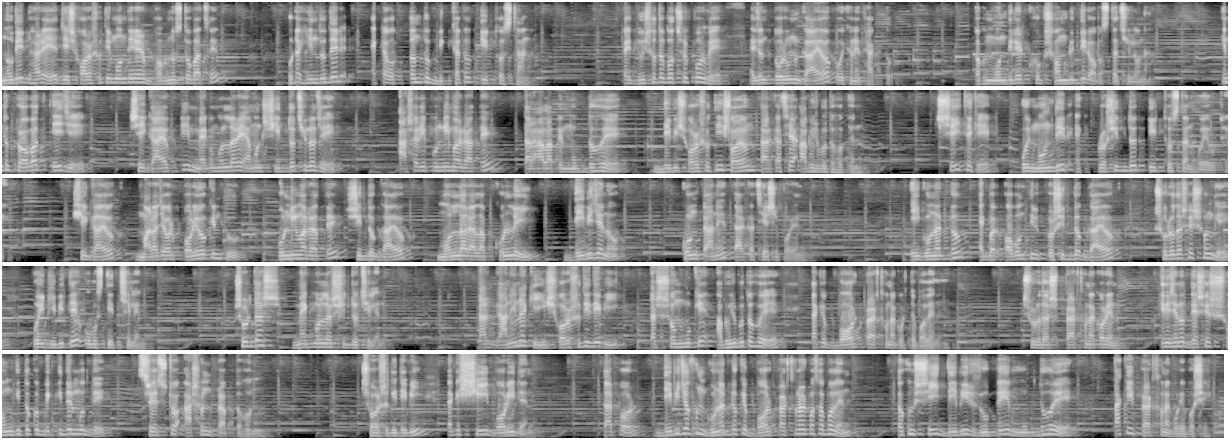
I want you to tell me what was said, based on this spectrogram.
নদীর ধারে যে সরস্বতী মন্দিরের ভগ্নস্তূপ আছে, ওটা হিন্দুদের একটা অত্যন্ত বিখ্যাত তীর্থস্থান। প্রায় দুইশত বছর পূর্বে একজন তরুণ গায়ক ওইখানে থাকতো। তখন মন্দিরের খুব সমৃদ্ধির অবস্থা ছিল না। কিন্তু প্রবাদ এই যে, সেই গায়কটি মেঘমল্লারে এমন সিদ্ধ ছিল যে, আষাঢ়ী পূর্ণিমার রাতে তার আলাপে মুগ্ধ হয়ে দেবী সরস্বতী স্বয়ং তার কাছে আবির্ভূত হতেন। সেই থেকে ওই মন্দির এক প্রসিদ্ধ তীর্থস্থান হয়ে ওঠে। সেই গায়ক মারা যাওয়ার পরেও কিন্তু পূর্ণিমার রাতে সিদ্ধ গায়ক মোল্লার আলাপ করলেই দেবী যেন কোন টানে তার কাছে এসে পড়েন। এই গুণাঢ্য একবার অবন্তীর প্রসিদ্ধ গায়ক সুরদাসের সঙ্গে ওই ঢিবিতে উপস্থিত ছিলেন। সুরদাস মেঘমল্লার সিদ্ধ ছিলেন। তার গানে নাকি সরস্বতী দেবী তার সম্মুখে আবির্ভূত হয়ে তাকে বর প্রার্থনা করতে বলেন। সুরদাস প্রার্থনা করেন, তিনি যেন দেশের সঙ্গীতজ্ঞ ব্যক্তিদের মধ্যে শ্রেষ্ঠ আসন প্রাপ্ত হন। সরস্বতী দেবী তাকে সেই বরই দেন। তারপর দেবী যখন গুণাঢ্যকে বর প্রার্থনার কথা বলেন, তখন সেই দেবীর রূপে মুগ্ধ হয়ে তাকেই প্রার্থনা করে বসে।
